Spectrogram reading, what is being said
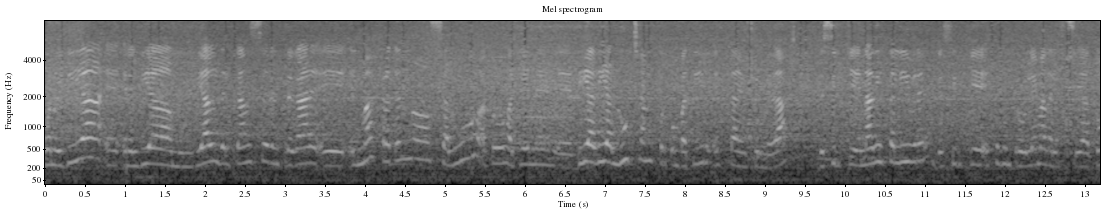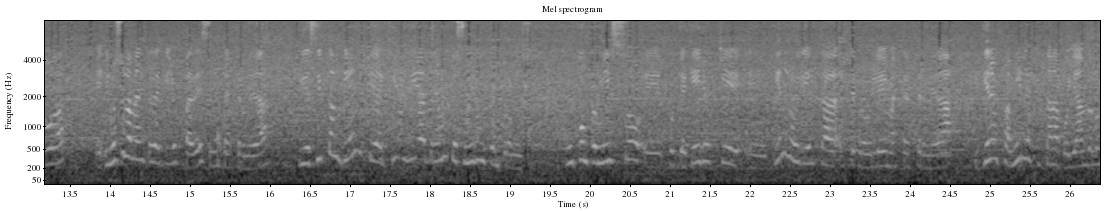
Bueno, hoy día, eh, en el Día Mundial del Cáncer, entregar eh, el más fraterno saludo a todos a quienes eh, día a día luchan por combatir esta enfermedad, decir que nadie está libre, decir que este es un problema de la sociedad toda, y no solamente de aquellos que padecen esta enfermedad, y decir también que aquí hoy día tenemos que asumir un compromiso, un compromiso porque aquellos que tienen hoy día este problema, esta enfermedad, y tienen familias que están apoyándolos,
